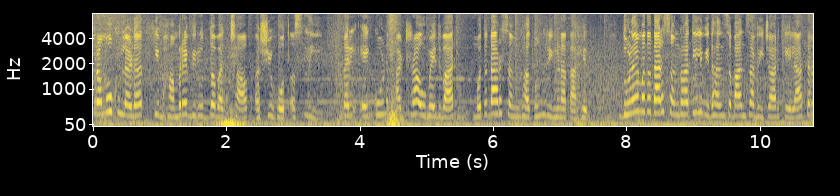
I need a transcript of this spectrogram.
प्रमुख लढत ही भामरे विरुद्ध बच्चाव अशी होत असली तरी एकूण अठरा उमेदवार मतदारसंघातून रिंगणात आहेत. धुळे मतदारसंघातील विधानसभांचा विचार केला तर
